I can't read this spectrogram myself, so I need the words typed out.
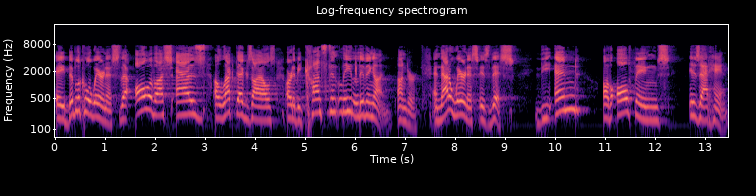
a biblical awareness that all of us as elect exiles are to be constantly living on, under. And that awareness is this the end of all things is at hand.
